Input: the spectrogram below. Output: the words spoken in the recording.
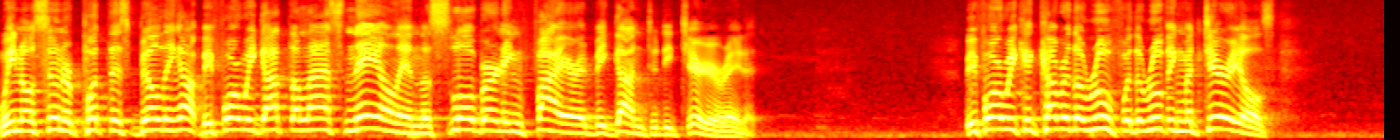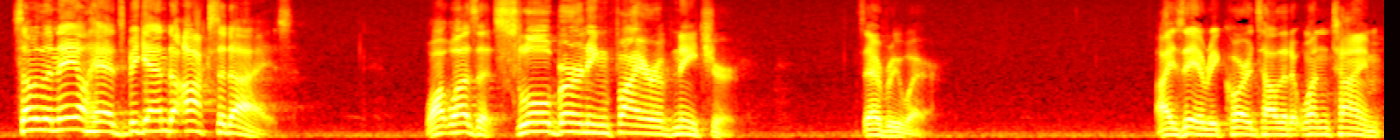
We no sooner put this building up before we got the last nail in, the slow burning fire had begun to deteriorate it. Before we could cover the roof with the roofing materials, some of the nail heads began to oxidize. What was it? Slow burning fire of nature. It's everywhere. Isaiah records how that at one time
